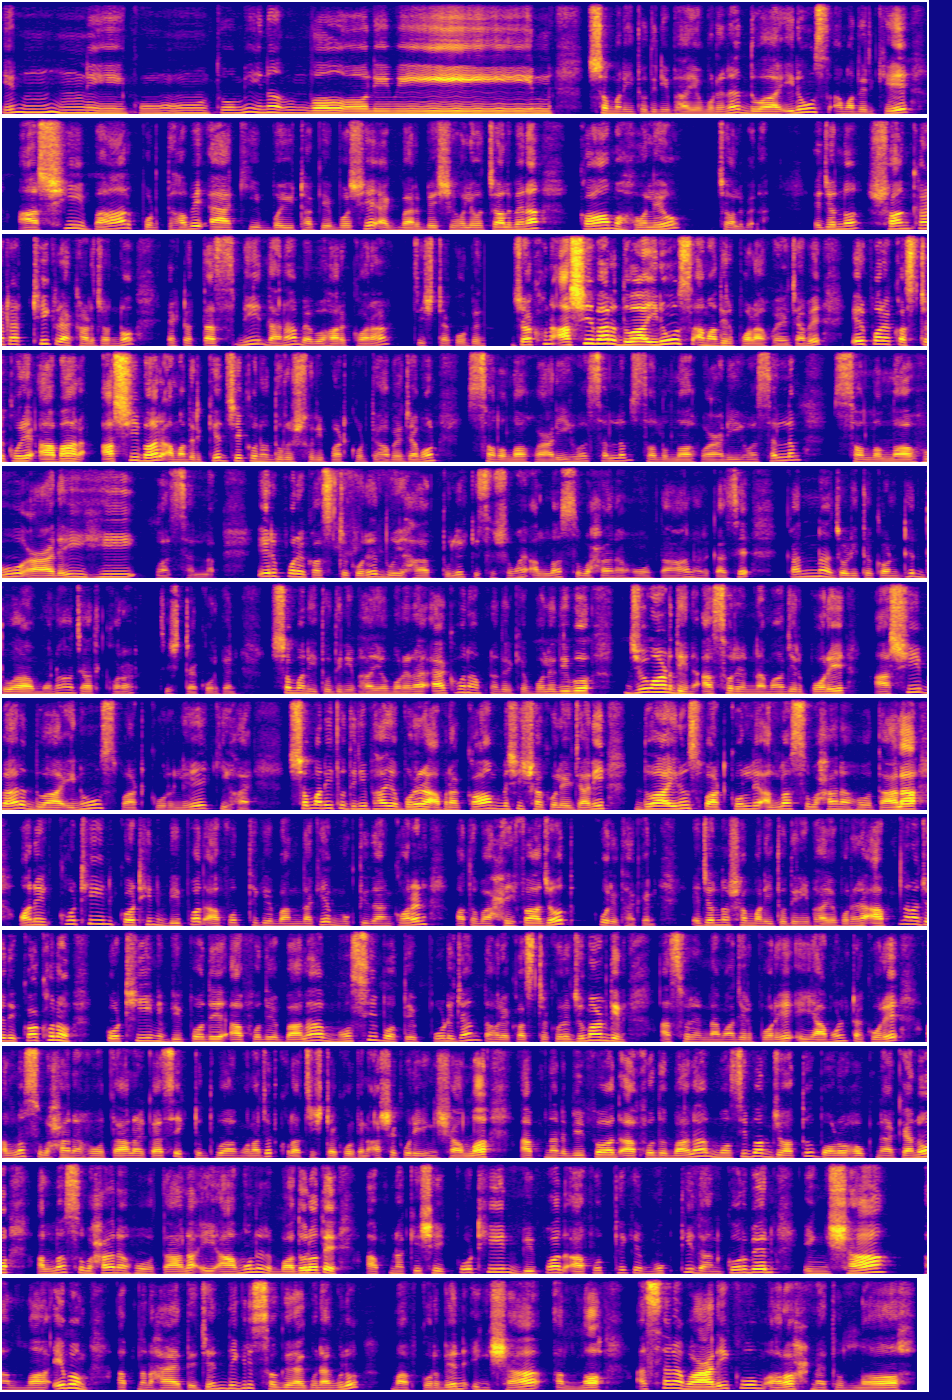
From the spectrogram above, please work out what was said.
ইন্নী সম্মানিত দিনী ভাই ও বোনেরা, দোয়া ইনুস আমাদেরকে আশি বার পড়তে হবে। একই বৈঠকে বসে একবার বেশি হলেও চলবে না, কম হলেও চলবে না। এজন্য সংখ্যাটা ঠিক রাখার জন্য একটা তাসবি দানা ব্যবহার করার চেষ্টা করবেন। যখন আশিবার দোয়া ইনুস আমাদের পড়া হয়ে যাবে, এরপরে কষ্ট করে আবার আশিবার আমাদেরকে যে কোনো দুরুশ্বরী পাঠ করতে হবে। যেমন সল্লাহ আলী ওয়াসাল্লাম সল্লাহ আলী ওয়াসাল্লাম সল্লাহু আলাইহি ওয়াসাল্লাম। এরপরে কষ্ট করে দুই হাত তুলে কিছু সময় আল্লাহ সুবাহানাহু তাআলার কাছে কান্না জড়িত কণ্ঠে দোয়া মোনাজাত করার চেষ্টা করবেন। সম্মানিত দিনী ভাই ও বোনেরা, এখন আপনাদেরকে বলে দিব, জুমার দিন আসরের নামাজের পরে আশি বার দোয়া ইনুস পাঠ করলে কি হয়? সম্মানিত দিনী ভাই ও বোনেরা, আমরা কম বেশি সকলে জানি, দোয়া ইনুস পাঠ করলে আল্লাহ সুবাহানাহ তাআলা অনেক কঠিন কঠিন বিপদ, আপদ থেকে বান্দাকে মুক্তিদান করেন অথবা হেফাজত করে থাকেন। এজন্য সম্মানিত দিনী ভাই ও বোনেরা, আপনারা যদি কখনো কঠিন বিপদে, আপদে বালা, মুসিবতে পড়ে যান, তাহলে কষ্ট করে জুমার দিন আসরের নামাজের পরে এই আমলটা করে আল্লাহ সুবাহানাহ তালার কাছে একটু দোয়া মোনাজাত করার চেষ্টা করবেন। আশা করি ইনশাআল্লাহ আপনার বিপদ, আপদ, বালা, মুসিবত যত বড় হোক না কেন, আল্লাহ সুবাহানাহ তালা এই আমলের বদলতে আপনাকে সেই কঠিন বিপদ, আপদ থেকে মুক্তি দান করবেন। ইনশা আল্লাহ এবং আপনার হায়াতে জেন্দিগির সগেরা গুণাগুলো মাফ করবেন ইনশা আল্লাহ। আসসালামু আলাইকুম আ রহমতুল্লাহ।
